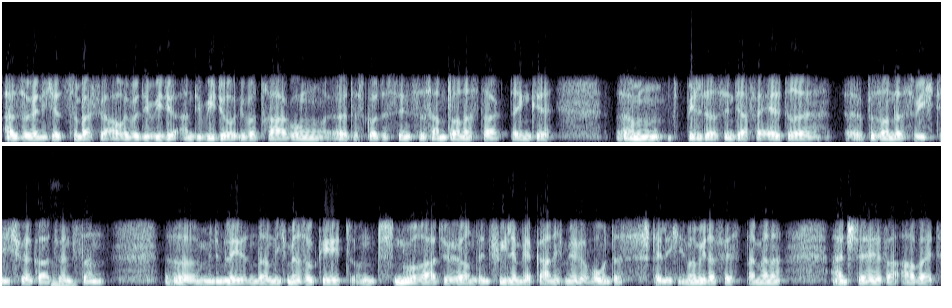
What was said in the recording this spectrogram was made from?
Also wenn ich jetzt zum Beispiel auch über die Video, an die Videoübertragung äh, des Gottesdienstes am Donnerstag denke, ähm, Bilder sind ja für Ältere äh, besonders wichtig, gerade mhm. wenn es dann äh, mit dem Lesen dann nicht mehr so geht und nur Radio hören sind viele mehr gar nicht mehr gewohnt. Das stelle ich immer wieder fest bei meiner Einstellhelferarbeit.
